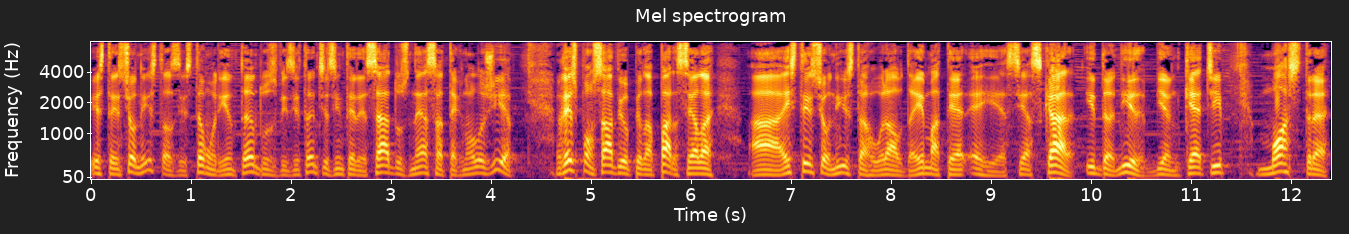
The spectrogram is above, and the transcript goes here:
Extensionistas estão orientando os visitantes interessados nessa tecnologia. Responsável pela parcela, A extensionista rural da Emater RS Ascar, Idanir Bianchetti, mostra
